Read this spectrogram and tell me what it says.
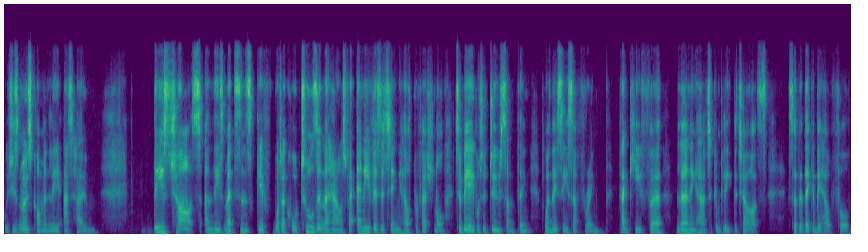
which is most commonly at home these charts and these medicines give what I call tools in the house for any visiting health professional to be able to do something when they see suffering. Thank you for learning how to complete the charts so that they can be helpful.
